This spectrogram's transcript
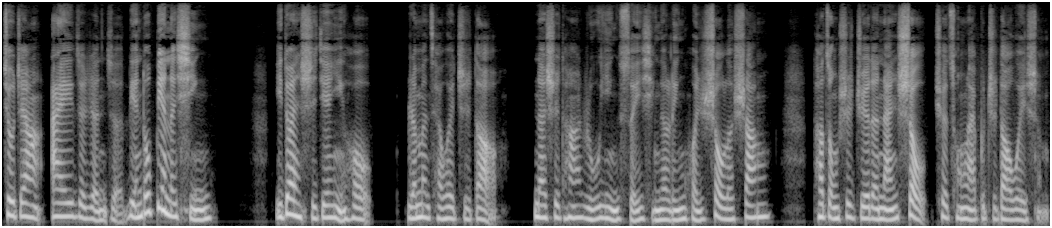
就这样挨着忍着，脸都变了形。一段时间以后，人们才会知道，那是他如影随形的灵魂受了伤。他总是觉得难受，却从来不知道为什么。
